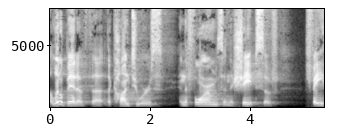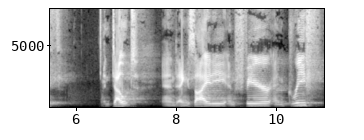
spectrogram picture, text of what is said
a little bit of the, the contours and the forms and the shapes of faith and doubt and anxiety and fear and grief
